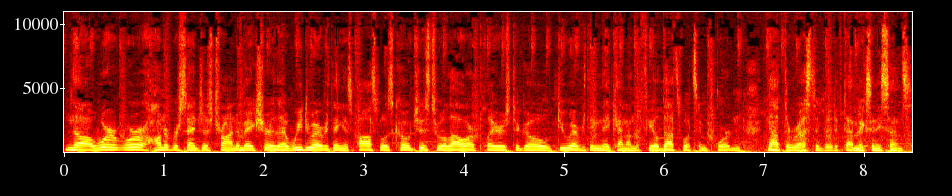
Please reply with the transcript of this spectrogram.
No, we're we're 100% just trying to make sure that we do everything as possible as coaches to allow our players to go do everything they can on the field. That's what's important, not the rest of it. If that makes any sense.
